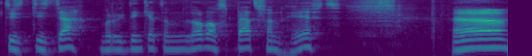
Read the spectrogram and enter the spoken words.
het is, het is dat. Maar ik denk dat hem daar wel spijt van heeft. Ehm,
